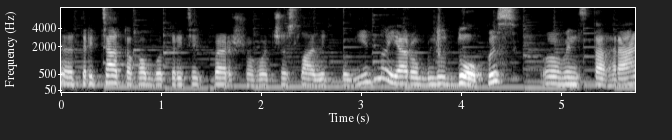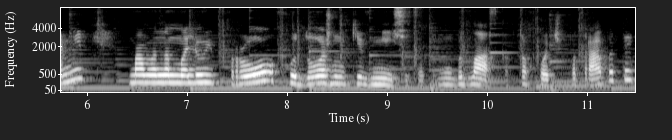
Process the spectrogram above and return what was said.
е, 30 або 31 числа відповідно я роблю допис е, в інстаграмі Мама намалюй про художників місяця. Тому, будь ласка, хто хоче потрапити,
